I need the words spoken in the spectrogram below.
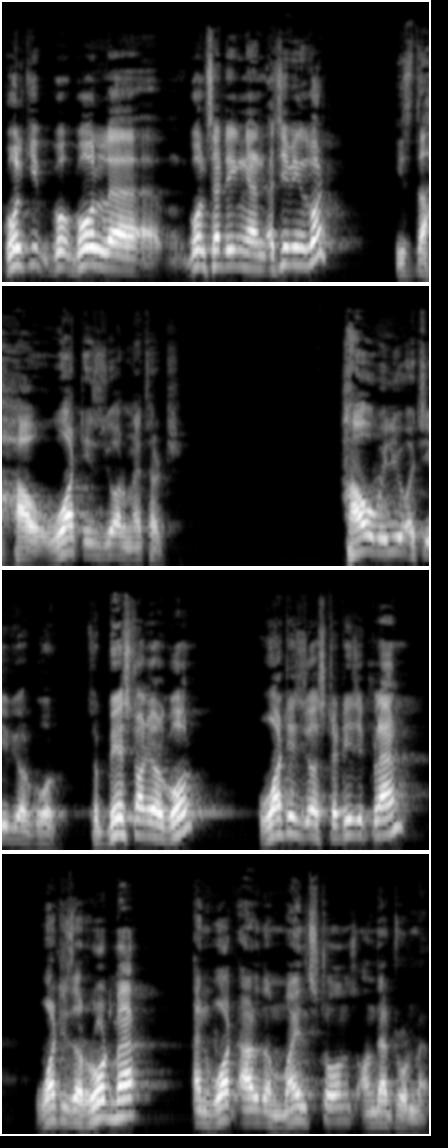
goal, keep, goal, uh, goal setting and achieving is what? Is the how. What is your method? How will you achieve your goal? So, based on your goal, what is your strategic plan? What is the roadmap? And what are the milestones on that roadmap?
